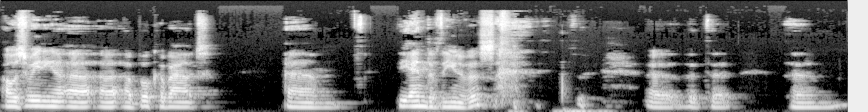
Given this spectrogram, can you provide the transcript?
I was reading a, a, a book about um, the end of the universe, that, uh, um,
